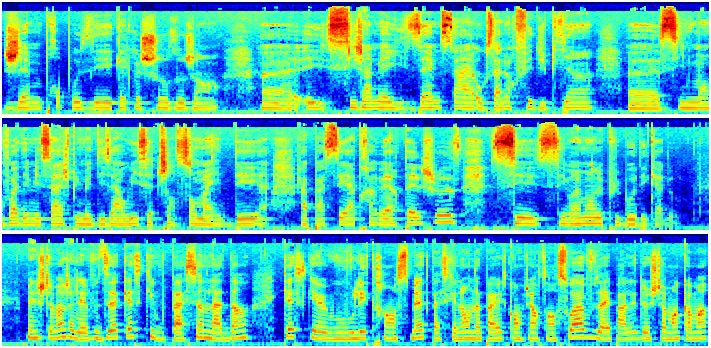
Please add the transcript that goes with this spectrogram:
j'aime proposer quelque chose aux gens. Euh, et si jamais ils aiment ça ou ça leur fait du bien, euh, s'ils m'envoient des messages puis me disent ah oui cette chanson m'a aidé à, à passer à travers telle chose, c'est c'est vraiment le plus beau des cadeaux. Mais justement, j'allais vous dire, qu'est-ce qui vous passionne là-dedans? Qu'est-ce que vous voulez transmettre? Parce que là, on a parlé de confiance en soi. Vous avez parlé de justement comment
